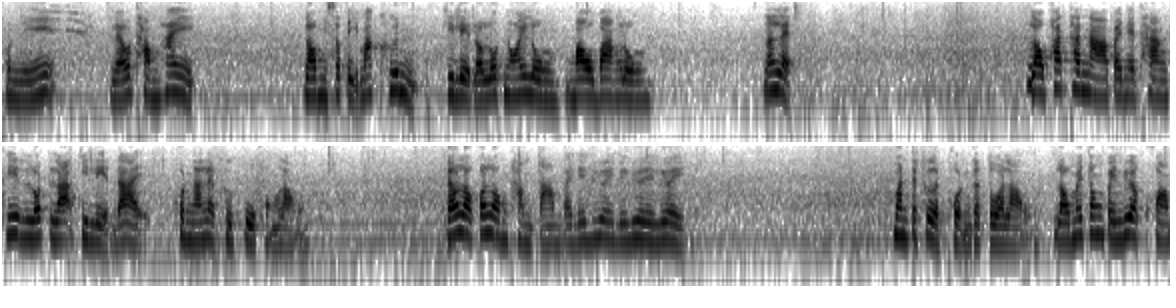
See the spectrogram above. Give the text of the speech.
คนนี้ แล้วทำให้เรามีสติมากขึ้น กิเลสเราลดน้อยลง เบาบางลง นั่นแหละ เราพัฒนาไปในทางที่ลดละกิเลสได้ คนนั้นแหละคือครูของเรา แล้วเราก็ลองทำตามไปเรื่อยๆเรื่อยๆเรื่อยๆมันจะเกิดผลกับตัวเรา เราไม่ต้องไปเลือกความ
